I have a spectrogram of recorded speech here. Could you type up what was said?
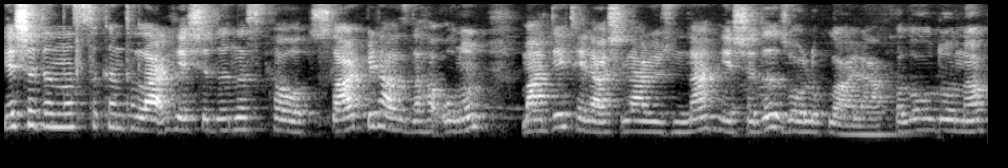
Yaşadığınız sıkıntılar, yaşadığınız kaoslar biraz daha onun maddi telaşeler yüzünden yaşadığı zorlukla alakalı olduğunu,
